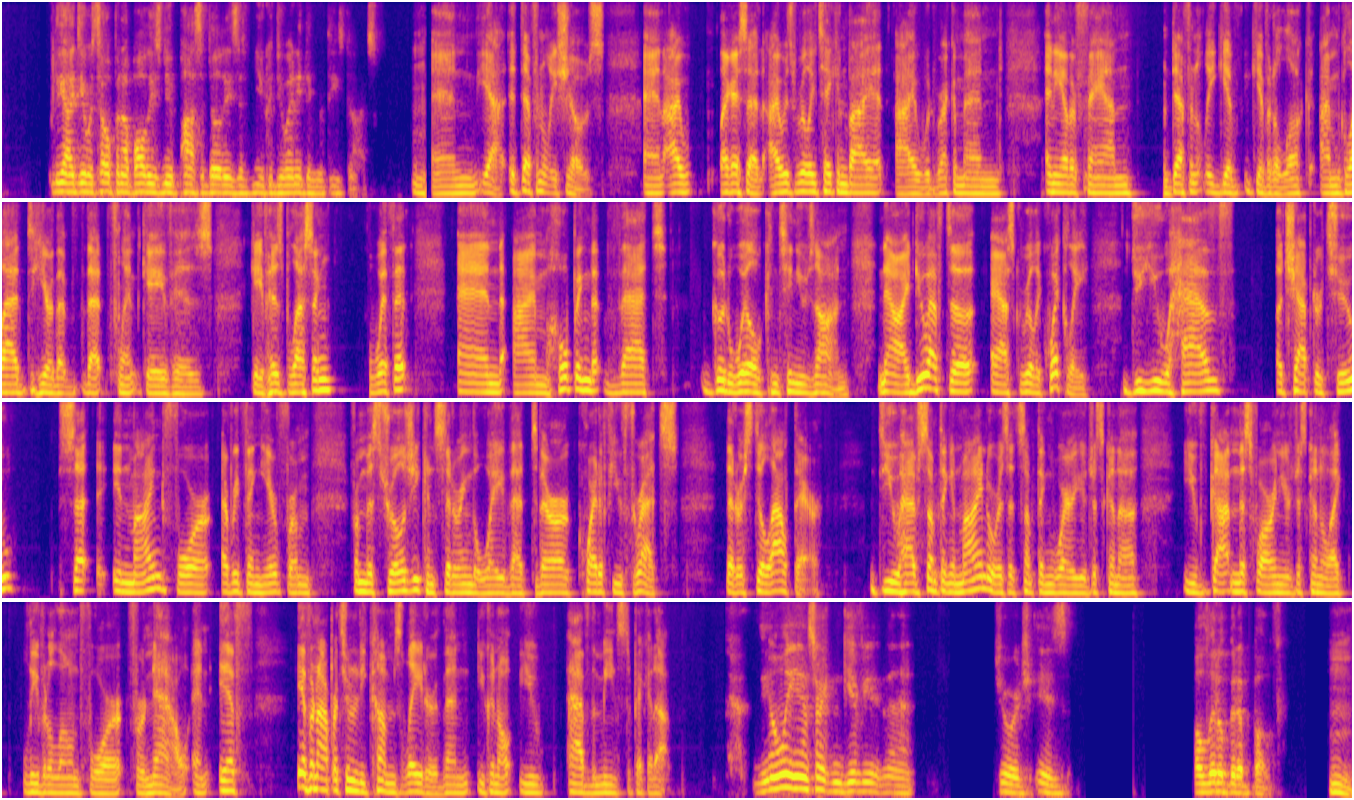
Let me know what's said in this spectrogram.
the idea was to open up all these new possibilities that you could do anything with these guys. Mm-hmm. And yeah it definitely shows. And i like i said i was really taken by it. I would recommend any other fan definitely give give it a look i'm glad to hear that that flint gave his gave his blessing with it and i'm hoping that that goodwill continues on now i do have to ask really quickly do you have a chapter two set in mind for everything here from from this trilogy considering the way that there are quite a few threats that are still out there. Do you have something in mind or is it something where you're just to you've gotten this far and you're just to like leave it alone for for now and if if an opportunity comes later then you can you have the means to pick it up. the only answer i can give you that george is a little bit of both Hmm.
